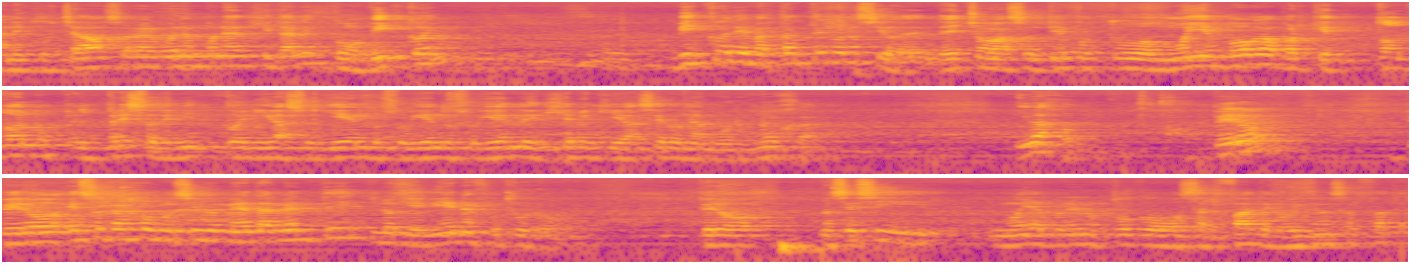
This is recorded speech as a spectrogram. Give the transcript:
¿Han escuchado sobre algunas monedas digitales como Bitcoin? Bitcoin es bastante conocido, de hecho hace un tiempo estuvo muy en boga porque todo el precio de Bitcoin iba subiendo, subiendo, subiendo y dijeron que iba a ser una burbuja. Y bajó. Pero, pero eso trajo consigo inmediatamente lo que viene a futuro. Pero no sé si me voy a poner un poco salfate, ¿lo dicen salfate?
